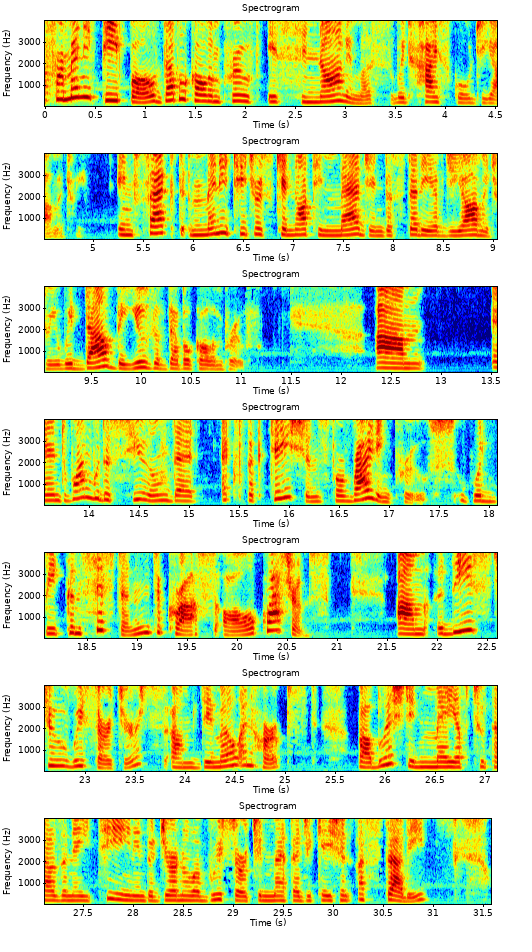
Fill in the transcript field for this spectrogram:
for many people, double column proof is synonymous with high school geometry. In fact, many teachers cannot imagine the study of geometry without the use of double column proof. Um, and one would assume that expectations for writing proofs would be consistent across all classrooms. Um, these two researchers, um, Dimmel and Herbst, published in May of 2018 in the Journal of Research in Math Education a study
